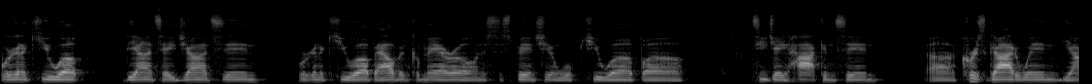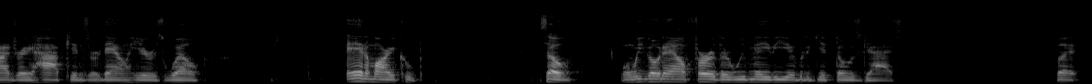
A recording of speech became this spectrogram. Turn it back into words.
we're gonna queue up Diontae Johnson. We're gonna queue up Alvin Kamara on a suspension. We'll queue up. Uh, TJ Hockenson. uh, Chris Godwin, DeAndre Hopkins are down here as well, and Amari Cooper. So when we go down further, we may be able to get those guys. But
